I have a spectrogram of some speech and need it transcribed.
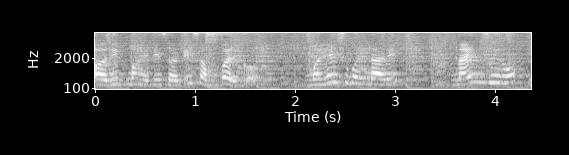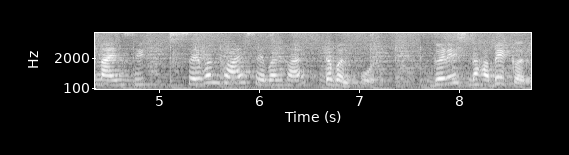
अधिक माहितीसाठी संपर्क. Mahesh Bhandare nine zero nine six seven five seven five double four. Ganesh Dhabekar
